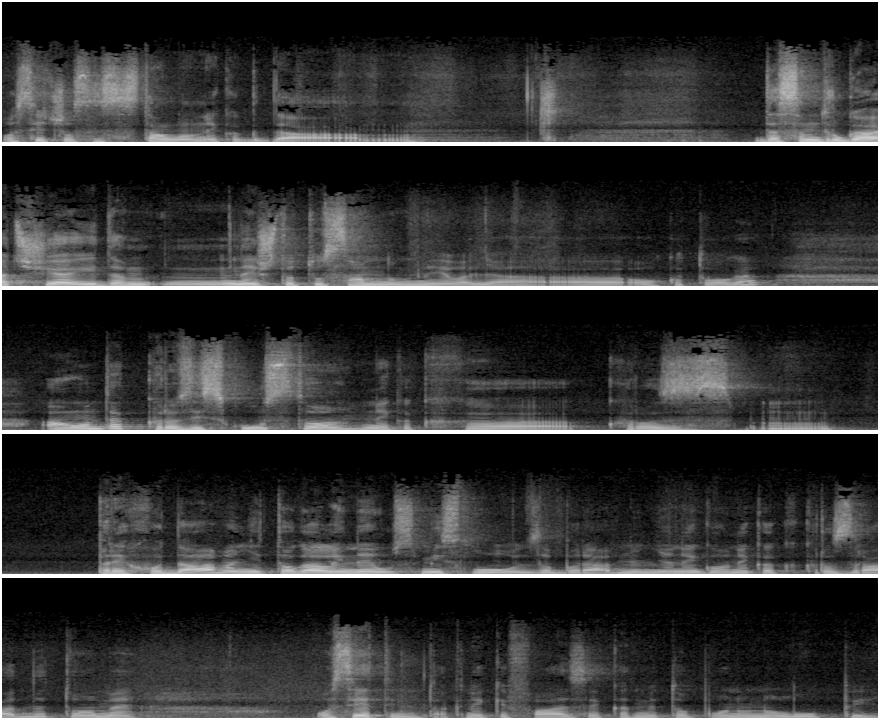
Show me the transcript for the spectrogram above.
Osjećala sam se stalno nekak da da sam drugačija i da nešto tu sa mnom ne valja oko toga. A onda kroz iskustvo, nekak a, kroz mm, prehodavanje toga, ali ne u smislu zaboravljanja, nego nekak kroz rad na tome, osjetim tak neke faze kad me to ponovno lupi.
